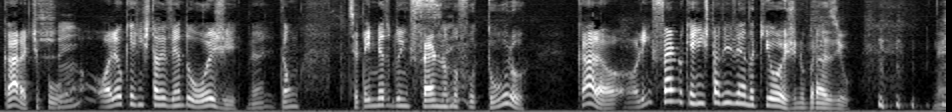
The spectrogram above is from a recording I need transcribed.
Cara, tipo, Sim. olha o que a gente tá vivendo hoje, né? Então, você tem medo do inferno Sim. no futuro? Cara, olha o inferno que a gente tá vivendo aqui hoje no Brasil. né?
